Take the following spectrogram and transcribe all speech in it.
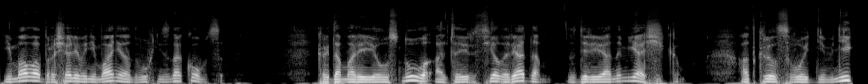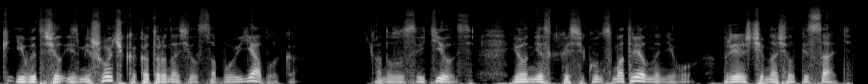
и мало обращали внимания на двух незнакомцев. Когда Мария уснула, Альтаир сел рядом с деревянным ящиком, открыл свой дневник и вытащил из мешочка, который носил с собой яблоко. Оно засветилось, и он несколько секунд смотрел на него, прежде чем начал писать.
